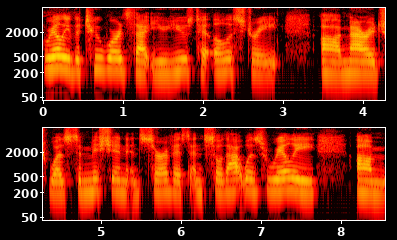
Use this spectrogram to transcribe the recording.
really the two words that you used to illustrate uh, marriage was submission and service. And so that was really um,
